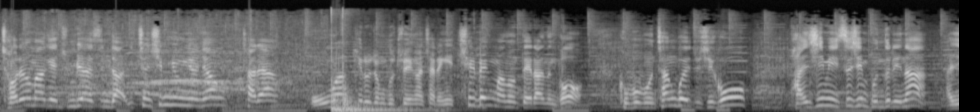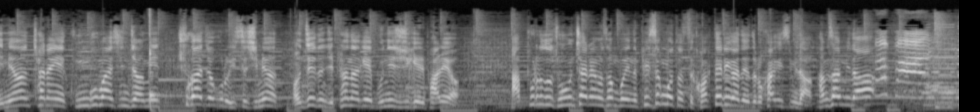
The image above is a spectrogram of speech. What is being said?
저렴하게 준비하였습니다. 2016년형 차량 5만 킬로 정도 주행한 차량이 700만원대라는 거 그 부분 참고해 주시고 관심이 있으신 분들이나 아니면 차량에 궁금하신 점이 추가적으로 있으시면 언제든지 편하게 문의 주시길 바래요. 앞으로도 좋은 차량을 선보이는 필승모터스 곽대리가 되도록 하겠습니다 감사합니다 바이바이.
